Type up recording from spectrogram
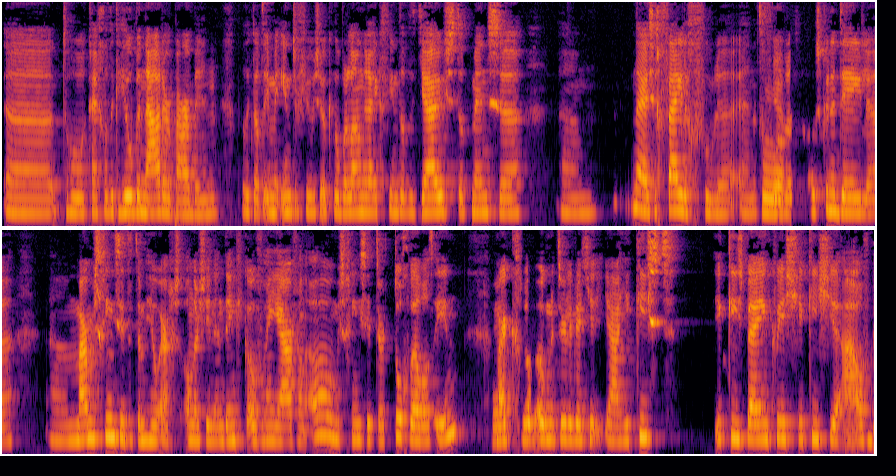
uh, te horen krijg dat ik heel benaderbaar ben. Dat ik dat in mijn interviews ook heel belangrijk vind. Dat het juist dat mensen um, nou ja, zich veilig voelen en het gevoel dat ze alles kunnen delen. Um, maar misschien zit het hem heel ergens anders in en denk ik over een jaar van, oh, misschien zit er toch wel wat in. Maar ik geloof ook natuurlijk dat je, ja, je kiest, je kiest bij een quizje, kies je A of B.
